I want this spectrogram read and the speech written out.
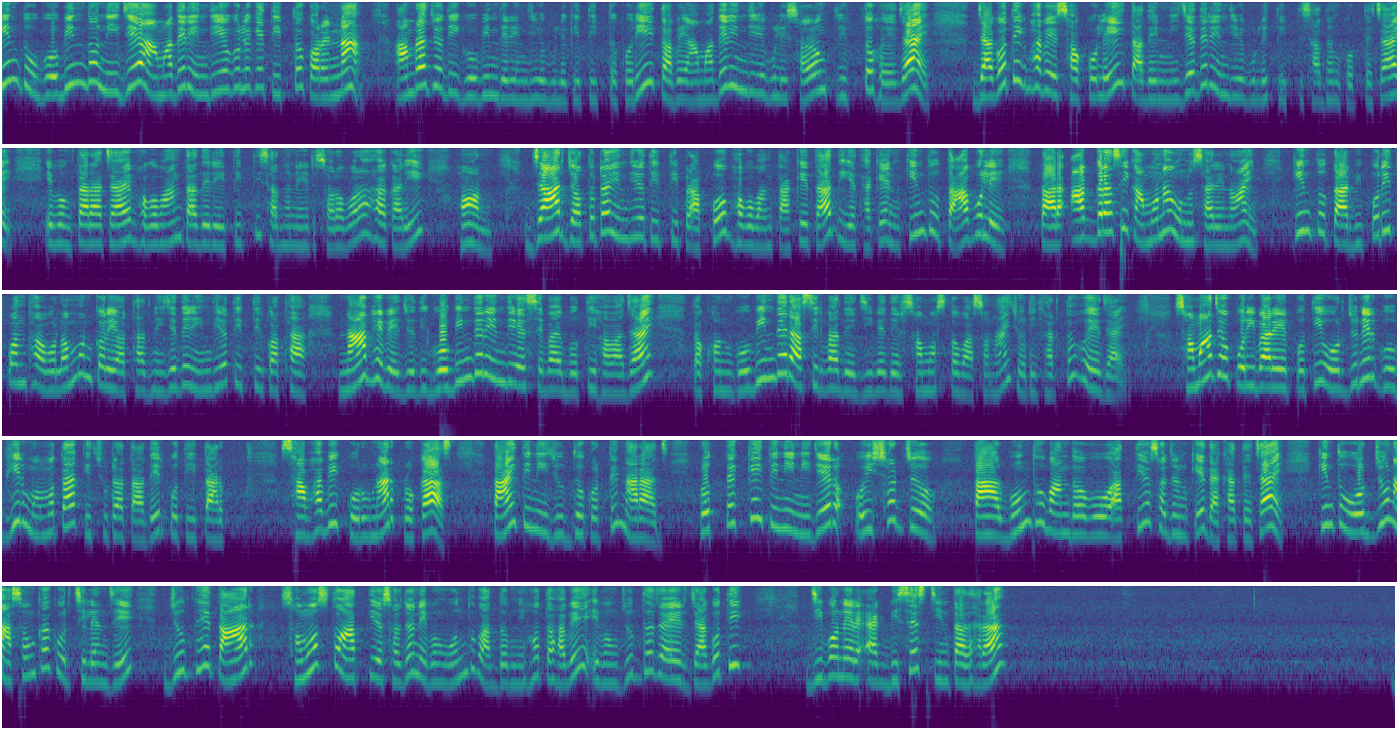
কিন্তু গোবিন্দ নিজে আমাদের ইন্দ্রিয়গুলোকে তৃপ্ত করেন না। আমরা যদি গোবিন্দের ইন্দ্রিয়গুলিকে তৃপ্ত করি, তবে আমাদের ইন্দ্রিয়গুলি স্বয়ং তৃপ্ত হয়ে যায়। জাগতিকভাবে সকলেই তাদের নিজেদের ইন্দ্রিয়গুলি তৃপ্তি সাধন করতে চায় এবং তারা চায় ভগবান তাদের এই তৃপ্তি সাধনের সরবরাহকারী হন। যার যতটা ইন্দ্রিয় তৃপ্তি প্রাপ্য, ভগবান তাকে তা দিয়ে থাকেন। কিন্তু তা বলে তার আগ্রাসী কামনা অনুসারে নয়। কিন্তু তার বিপরীত পন্থা অবলম্বন করে, অর্থাৎ নিজেদের ইন্দ্রিয় তৃপ্তির কথা না ভেবে যদি গোবিন্দের ইন্দ্রিয়ের সেবায় বতী হওয়া যায়, তখন গোবিন্দের আশীর্বাদে জীবেদের সমস্ত বাসনায় চরিতার্থ হয়ে যায়। সমাজ ও পরিবারের প্রতি অর্জুনের গভীর মমতা কিছুটা তাদের প্রতি তার স্বাভাবিক করুণার প্রকাশ। তাই তিনি যুদ্ধ করতে নারাজ। প্রত্যেককেই তিনি নিজের ঐশ্বর্য তার বন্ধু বান্ধব ও আত্মীয় স্বজনকে দেখাতে চায়। কিন্তু অর্জুন আশঙ্কা করছিলেন যে যুদ্ধে তার সমস্ত আত্মীয় স্বজন এবং বন্ধু বান্ধব নিহত হবে এবং যুদ্ধ জয়ের জাগতিক জীবনের এক বিশেষ চিন্তাধারা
